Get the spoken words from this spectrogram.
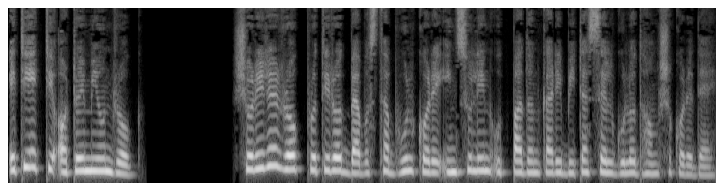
এটি একটি অটোইমিউন রোগ। শরীরের রোগ প্রতিরোধ ব্যবস্থা ভুল করে ইনসুলিন উৎপাদনকারী বিটা সেলগুলো ধ্বংস করে দেয়।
